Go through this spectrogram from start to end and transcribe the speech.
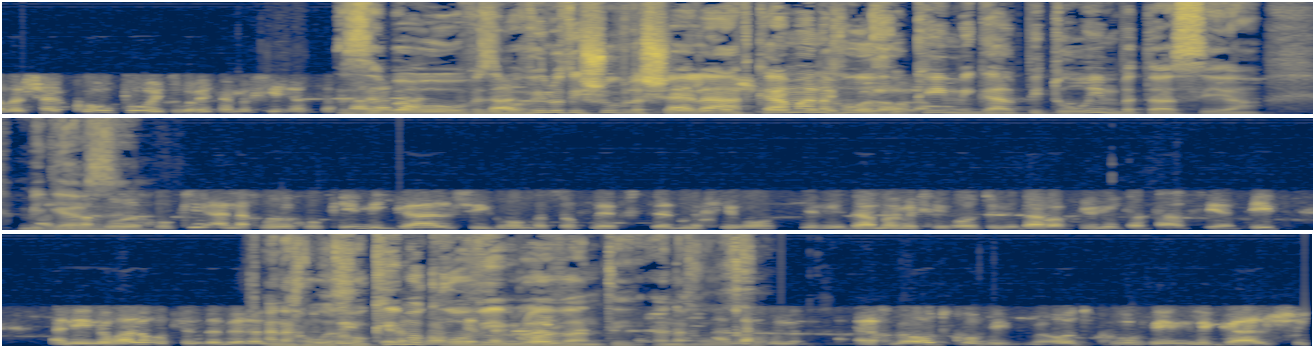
אבל כשהקורפורט רואה את המחיר השכר זה עלה. ברור, וזה מוביל אותי שוב לשאלה, עד כמה זה אנחנו. רחוקים מגל פיטורים בתעשייה בגלל אנחנו זה. אנחנו רחוקים מגל שיגרום בסוף להפסד מכירות, ירידה במכירות, ירידה בפעילות התעשייתית. אני נורא לא רוצה לדבר על... אנחנו פיטורים, רחוקים או קרובים? לא הבנתי. אנחנו אנחנו, אנחנו מאוד קרובים, מאוד קרובים לגל של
